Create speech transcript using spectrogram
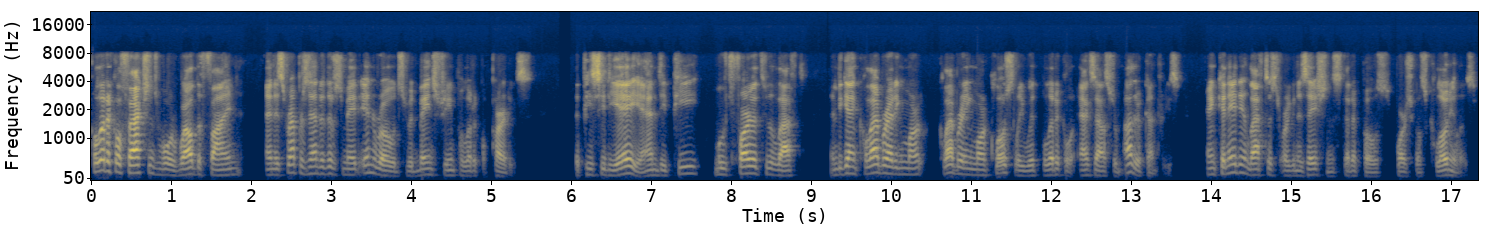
political factions were well defined and its representatives made inroads with mainstream political parties. The PCDA and MDP moved farther to the left and began collaborating more, collaborating more closely with political exiles from other countries and Canadian leftist organizations that opposed Portugal's colonialism.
